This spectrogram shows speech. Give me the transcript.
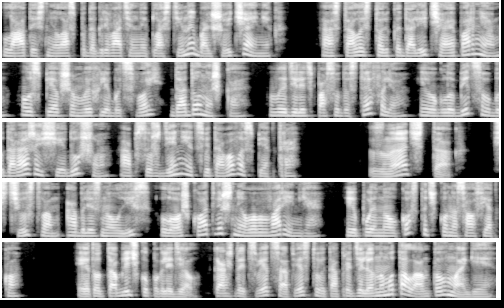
Лата сняла с подогревательной пластины большой чайник. Осталось только долить чая парням, успевшим выхлебать свой до донышка, выделить посуду Стефалю и углубиться в будоражащее душу обсуждение цветового спектра. «Значит так», — с чувством облизнул лис ложку от вишневого варенья и плюнул косточку на салфетку. «Эту табличку поглядел. Каждый цвет соответствует определенному таланту в магии.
